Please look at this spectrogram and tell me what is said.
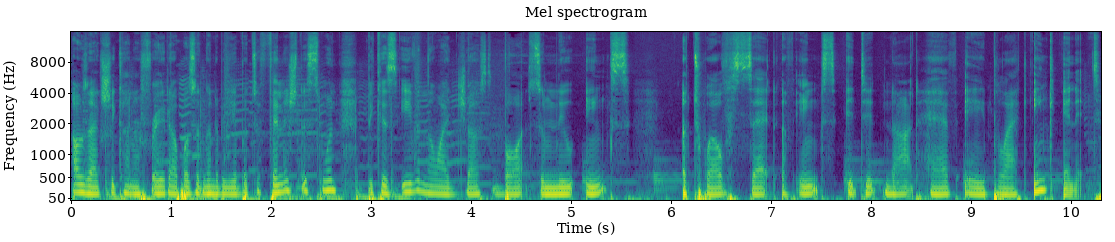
I was actually kind of afraid I wasn't going to be able to finish this one because even though I just bought some new inks, a 12 set of inks, it did not have a black ink in it.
